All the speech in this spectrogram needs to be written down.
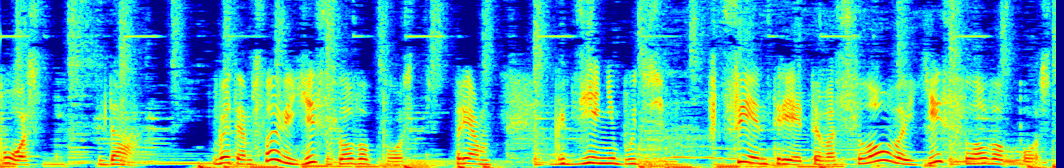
пост. Да, в этом слове есть слово пост. Прям где-нибудь в центре этого слова есть слово пост.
